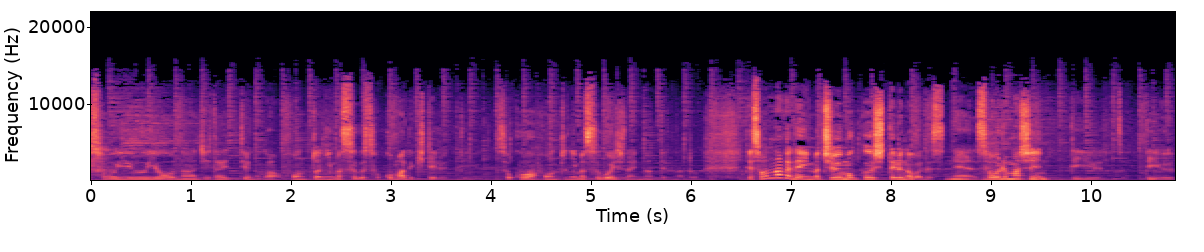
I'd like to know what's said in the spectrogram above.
そういうような時代っていうのが本当に今すぐそこまで来てるっていう。そこは本当に今すごい時代になってるなと。でその中で今注目してるのがですねソウルマシンっていう、っていう、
